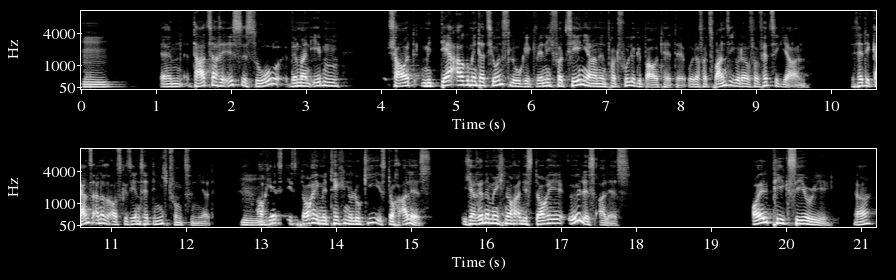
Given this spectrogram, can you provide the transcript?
Mhm. Ähm, Tatsache ist es so, wenn man eben schaut, mit der Argumentationslogik, wenn ich vor zehn Jahren ein Portfolio gebaut hätte oder vor 20 oder vor 40 Jahren, das hätte ganz anders ausgesehen, es hätte nicht funktioniert. Mhm. Auch jetzt die Story mit Technologie ist doch alles. Ich erinnere mich noch an die Story, Öl ist alles. Oil Peak Theory, ja,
